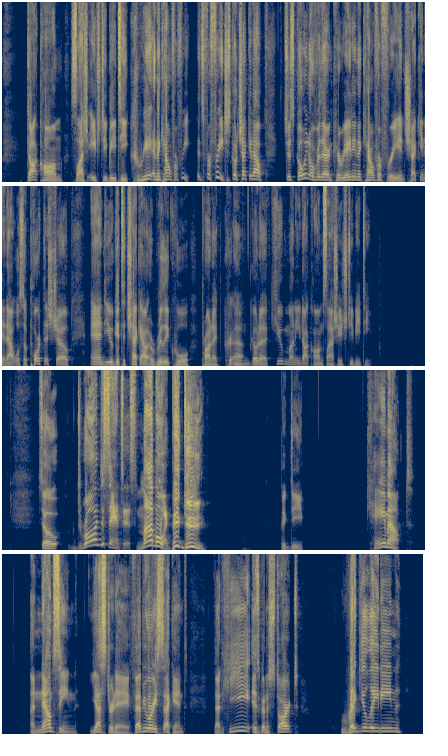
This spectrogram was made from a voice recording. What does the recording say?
dot com slash HTBT. Create an account for free. It's for free. Just go check it out. Just going over there and creating an account for free and checking it out will support this show and you get to check out a really cool product. Um, go to cubemoney.com slash HTBT. So, Ron DeSantis, my boy, Big D, Big D, came out announcing yesterday, February 2nd, that he is going to start regulating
